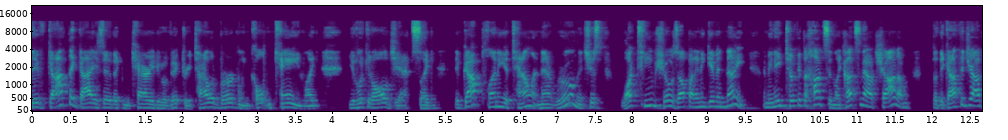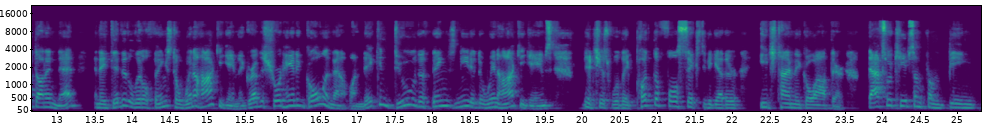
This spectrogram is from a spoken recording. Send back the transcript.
They've got the guys there that can carry to a victory. Tyler Berglund, Colton Kane. Like you look at all Jets, like they've got plenty of talent in that room. It's just what team shows up on any given night. I mean, they took it to Hudson. Like Hudson outshot them, but they got the job done in net and they did the little things to win a hockey game. They grabbed the shorthanded goal in that one. They can do the things needed to win hockey games. It's just will they put the full 60 together each time they go out there? That's what keeps them from being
